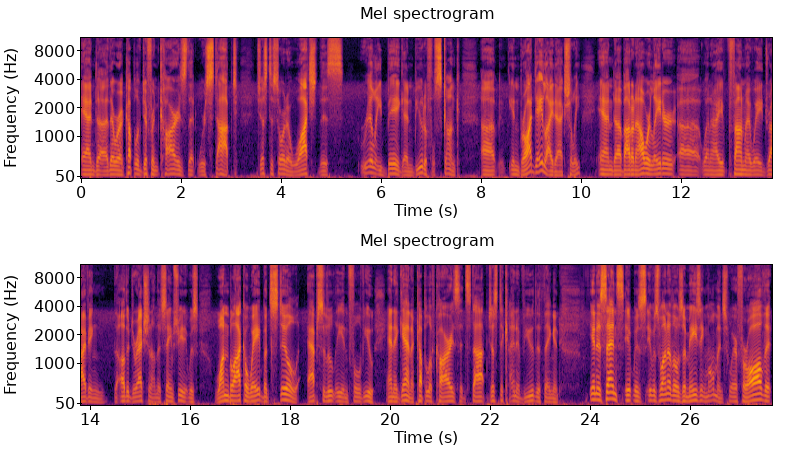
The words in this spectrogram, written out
and uh, there were a couple of different cars that were stopped just to sort of watch this really big and beautiful skunk uh, in broad daylight, actually. And about an hour later, uh, when I found my way driving the other direction on the same street, it was one block away, but still absolutely in full view. And again, a couple of cars had stopped just to kind of view the thing. And in a sense, it was it was one of those amazing moments where, for all that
